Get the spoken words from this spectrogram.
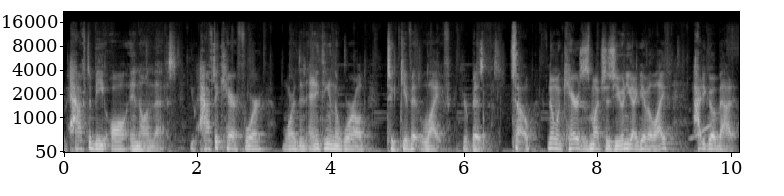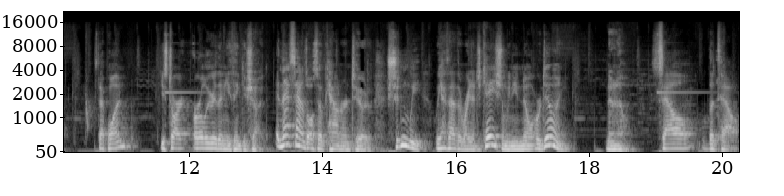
You have to be all in on this. You have to care for it more than anything in the world to give it life, your business. So, if no one cares as much as you and you gotta give it life, how do you go about it? Step one, you start earlier than you think you should. And that sounds also counterintuitive. Shouldn't we? We have to have the right education. We need to know what we're doing. No, no. Sell the tell.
